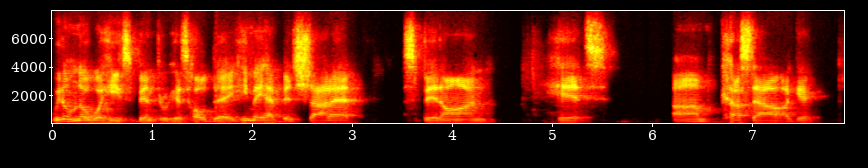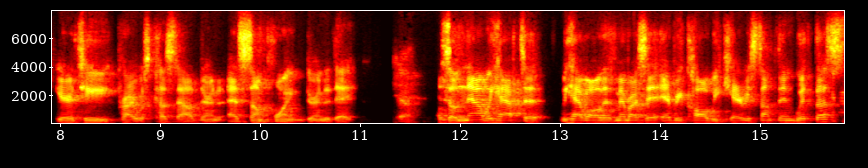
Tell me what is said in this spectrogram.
we don't know what he's been through his whole day. He may have been shot at, spit on, hit, um, cussed out. I get guarantee he probably was cussed out during at some point during the day. Yeah. And so now we have to, we have all this. Remember, I said every call we carry something with us.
